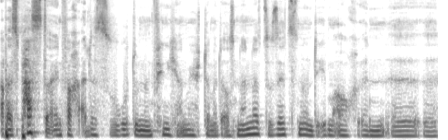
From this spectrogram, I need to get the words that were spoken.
aber es passte einfach alles so gut und dann fing ich an, mich damit auseinanderzusetzen und eben auch in äh, äh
